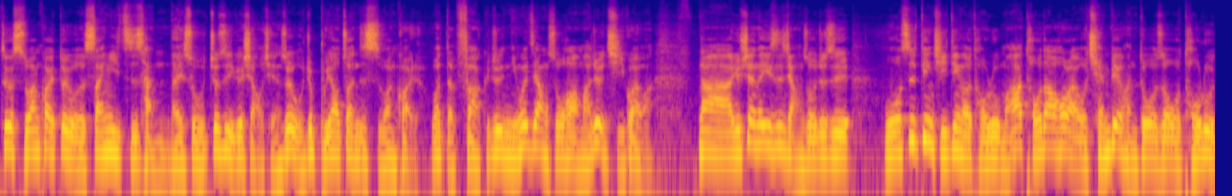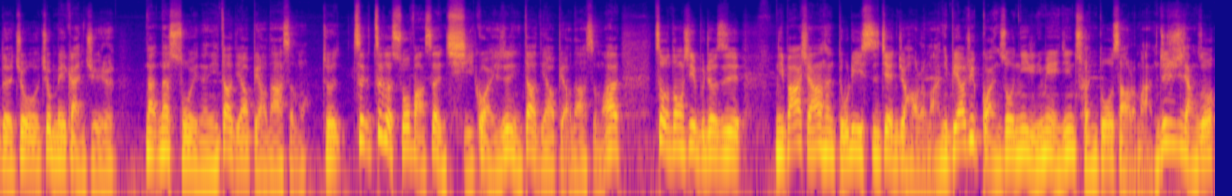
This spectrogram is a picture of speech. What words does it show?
这个十万块对我的三亿资产来说就是一个小钱，所以我就不要赚这十万块了。What the fuck？就是你会这样说话吗？就很奇怪嘛。那有些人的意思讲说，就是我是定期定额投入嘛，啊，投到后来我钱变很多的时候，我投入的就就没感觉了。那那所以呢，你到底要表达什么？就是这个这个说法是很奇怪，就是你到底要表达什么啊？这种东西不就是你把它想象成独立事件就好了嘛？你不要去管说你里面已经存多少了嘛？你就去想说，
